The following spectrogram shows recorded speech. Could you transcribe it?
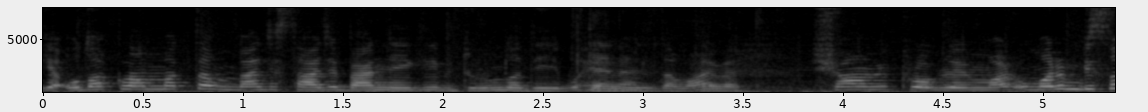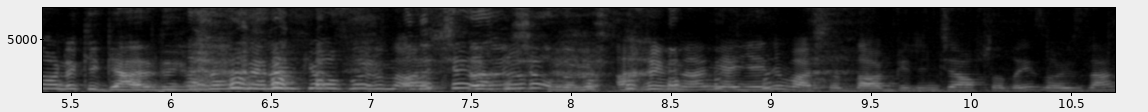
Ya odaklanmakta mı? Bence sadece benle ilgili bir durum da değil. Bu hepimizde var. Evet. Şu an bir problemim var. Umarım bir sonraki geldiğimde derim ki o sorunu aştım. oluruz. Aynen ya yeni başladı daha birinci haftadayız o yüzden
